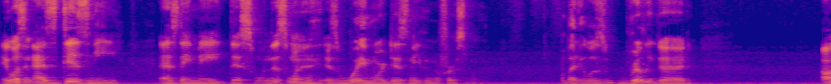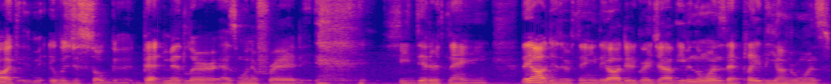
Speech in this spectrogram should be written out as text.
it wasn't as Disney as they made this one. This one is way more Disney than the first one, but it was really good. Oh, it was just so good. Bette Midler as Winifred, she did her thing. They all did their thing. They all did a great job. Even the ones that played the younger ones.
